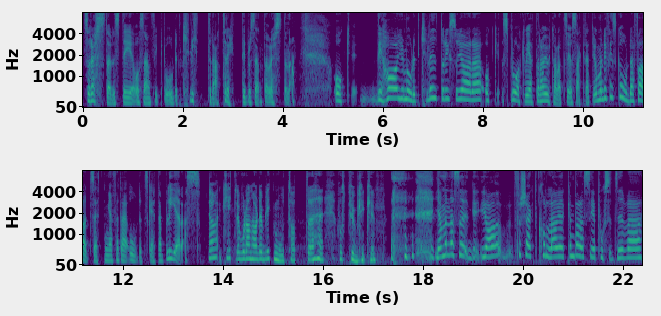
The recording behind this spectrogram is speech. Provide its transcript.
så röstades det och sen fick då ordet klittra 30 procent av rösterna. Och det har ju med ordet klitoris att göra och språkvetare har uttalat sig och sagt att jo, men det finns goda förutsättningar för att det här ordet ska etableras. Ja, klittre, hvordan har det blitt mottatt eh, hos publikum? Ja, men alltså, jag har försökt kolla och jag kan bara se positiva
